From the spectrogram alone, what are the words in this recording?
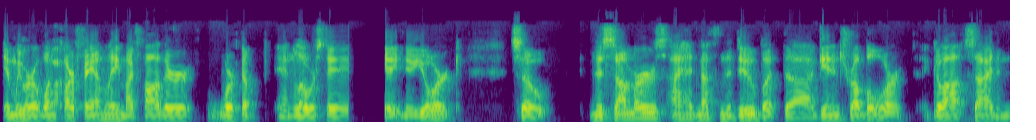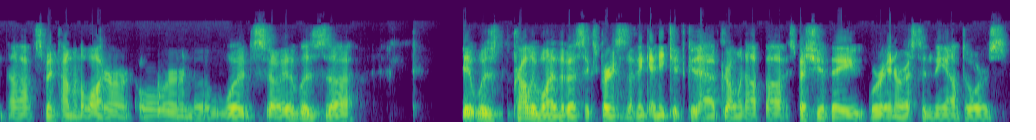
And we were a one car family. My father worked up in Lower State, New York, so the summers I had nothing to do but uh, get in trouble or go outside and uh, spend time on the water or, or in the woods. So it was uh, it was probably one of the best experiences I think any kid could have growing up, uh, especially if they were interested in the outdoors.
